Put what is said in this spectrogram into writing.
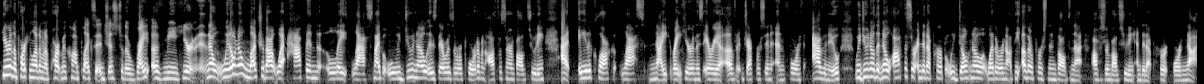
here in the parking lot of an apartment complex just to the right of me here. Now, we don't know much about what happened late last night, but what we do know is there was a report of an officer involved shooting at 8 o'clock last night, right here in this area of Jefferson and 4th Avenue. We do know that no officer ended up hurt, but we don't know whether or not the other person involved in that officer involved shooting ended up hurt or not.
